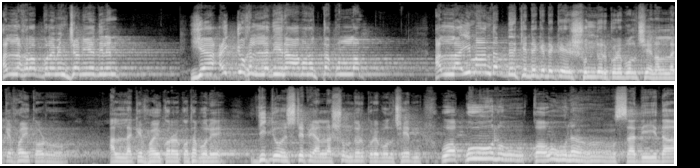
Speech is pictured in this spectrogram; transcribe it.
আল্লাহ রাব্বুল আমিন জানিয়ে দিলেন, ইয়া আল্লাহ ইমানদারদেরকে ডেকে ডেকে সুন্দর করে বলছেন, আল্লাহকে ভয় করো। আল্লাহকে ভয় করার কথা বলে দ্বিতীয় স্টেপে আল্লাহ সুন্দর করে বলছেন কৌলা সাদিদা।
